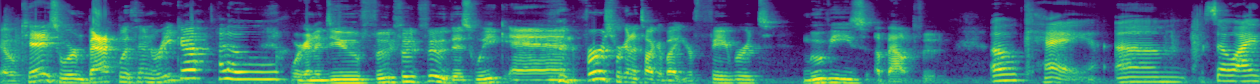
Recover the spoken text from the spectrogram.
Okay, so we're back with Enrica. Hello. We're gonna do food, food, food this week, and first we're gonna talk about your favorite movies about food. Okay. Um, so I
